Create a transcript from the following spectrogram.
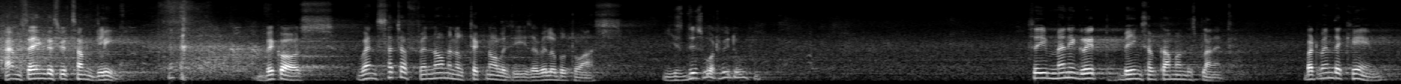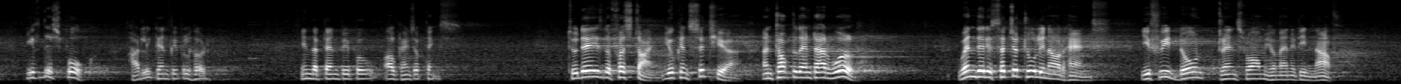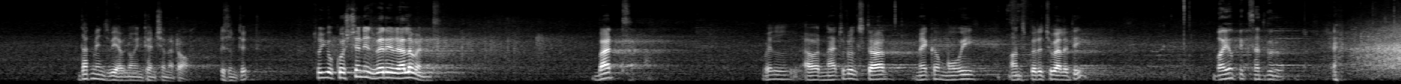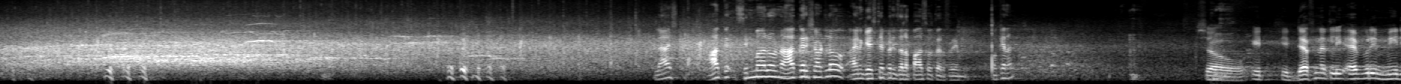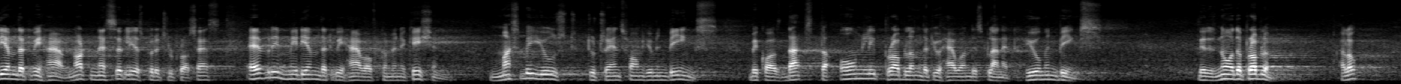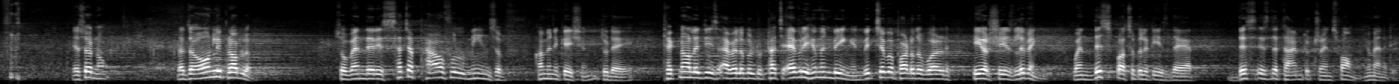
I'm saying this with some glee because when such a phenomenal technology is available to us, is this what we do? See, many great beings have come on this planet, but when they came, if they spoke, hardly ten people heard. In the ten people, all kinds of things. Today is the first time you can sit here and talk to the entire world. When there is such a tool in our hands, if we don't transform humanity now, that means we have no intention at all, isn't it? So your question is very relevant, but Will our natural star make a movie on spirituality? Biopic Sadhguru. Last ఆఖరి సినిమాలో ఉన్న ఆఖరి షాట్లో ఆయన guest appearance అలా pass అవుతారు frame ఓకేనా So, it, it definitely, every medium that we have, not necessarily a spiritual process, every medium that we have of communication must be used to transform human beings because that's the only problem that you have on this planet, human beings. There is no other problem. Hello? yes or no? That's the only problem. So when there is such a powerful means of communication today, Technology is available to touch every human being in whichever part of the world he or she is living. When this possibility is there, this is the time to transform humanity.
